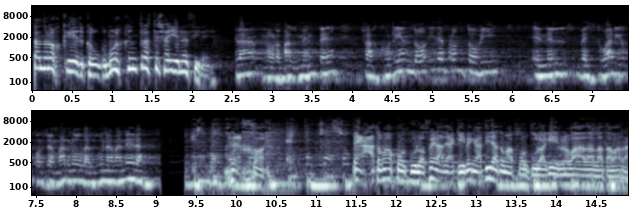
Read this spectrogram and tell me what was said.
Contándonos que, ¿cómo es que entraste ahí en el cine? Normalmente transcurriendo y de pronto vi en el vestuario, por llamarlo de alguna manera, Joder. Venga, a tomar por culo, fuera de aquí. Venga, tira a tomar por culo aquí, no va a dar la tabarra.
